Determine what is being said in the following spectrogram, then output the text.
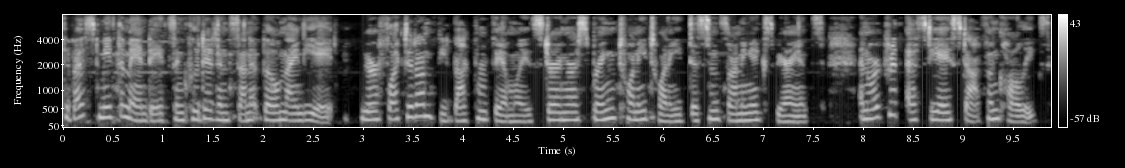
To best meet the mandates included in Senate Bill 98, we reflected on feedback from families during our spring 2020 distance learning experience and worked with SDA staff and colleagues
